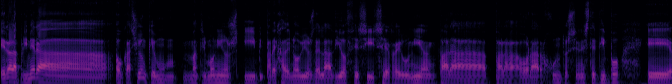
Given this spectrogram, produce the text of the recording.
era la primera ocasión que matrimonios y pareja de novios de la diócesis se reunían para, para orar juntos en este tipo. Eh,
